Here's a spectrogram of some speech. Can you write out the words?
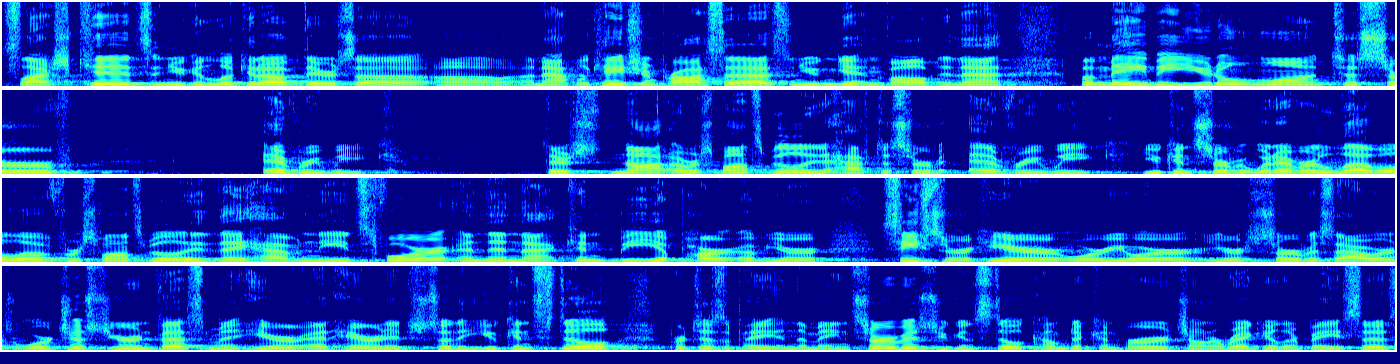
slash kids and you can look it up. There's a, uh, an application process and you can get involved in that. But maybe you don't want to serve every week there's not a responsibility to have to serve every week. You can serve at whatever level of responsibility they have needs for, and then that can be a part of your CSER here or your, your service hours or just your investment here at Heritage so that you can still participate in the main service. You can still come to Converge on a regular basis,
